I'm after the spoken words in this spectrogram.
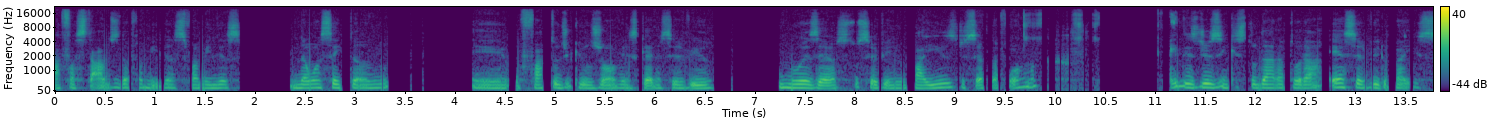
afastados da família, as famílias não aceitando é, o fato de que os jovens querem servir no exército, servir o país de certa forma. Eles dizem que estudar a Torá é servir o país.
